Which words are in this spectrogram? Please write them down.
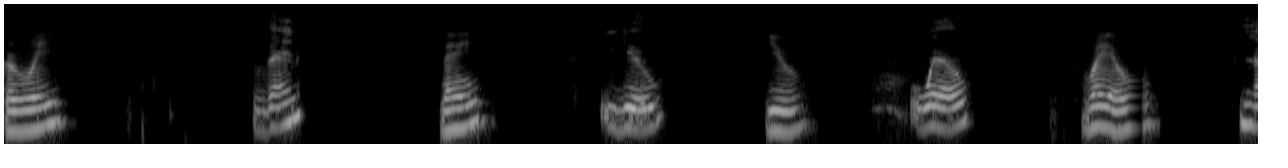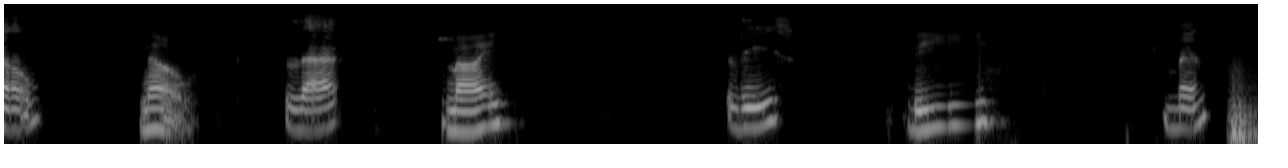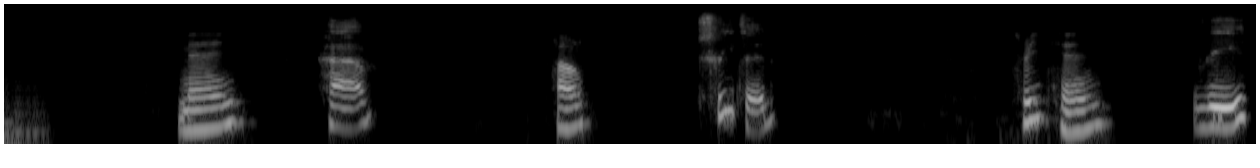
grave. Then then you you. Will. Will. Know know that. My. These. These men. Men. Have. How treated. Treated the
